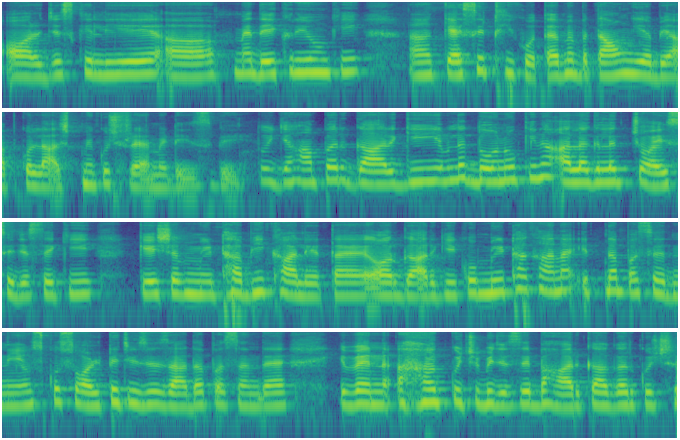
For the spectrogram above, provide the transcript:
और जिसके लिए आ, मैं देख रही हूँ कि आ, कैसे ठीक होता है। मैं बताऊँगी अभी आपको लास्ट में कुछ रेमेडीज़ भी। तो यहाँ पर गार्गी मतलब दोनों की ना अलग अलग चॉइस है। जैसे कि केशव मीठा भी खा लेता है और गार्गी को मीठा खाना इतना पसंद नहीं है। उसको सॉल्टी चीज़ें ज़्यादा पसंद है। इवन कुछ भी जैसे बाहर का अगर कुछ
